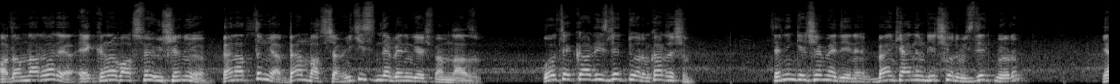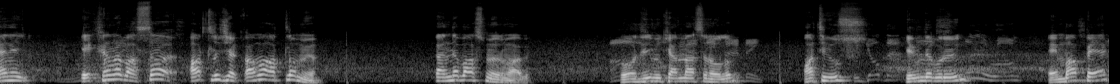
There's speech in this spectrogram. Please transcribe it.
Adamlar var ya ekrana basmaya üşeniyor. Ben attım ya ben basacağım. İkisini de benim geçmem lazım. Gol tekrarı izletmiyorum kardeşim. Senin geçemediğini ben kendim geçiyorum izletmiyorum. Yani ekrana bassa atlayacak ama atlamıyor. Ben de basmıyorum abi. Rodri mükemmelsin oğlum. Matius, Kevin De Bruyne, Mbappe.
